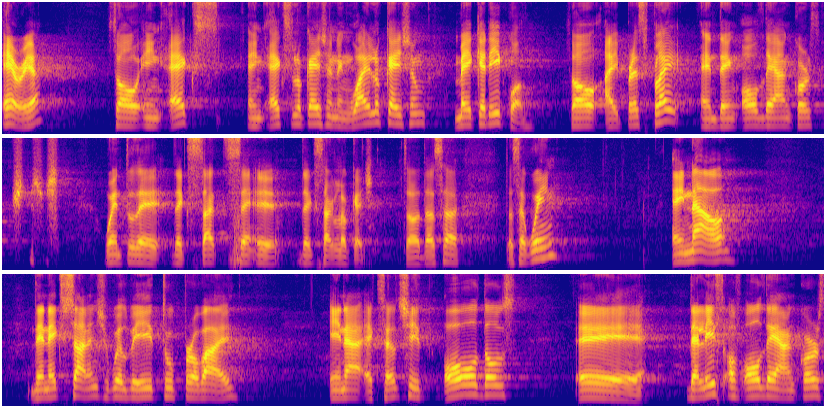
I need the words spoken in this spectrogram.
area, so in X, in X location and Y location, make it equal. So I press play, and then all the anchors went to the, the, exact, uh, the exact location. So that's a, that's a win. And now, the next challenge will be to provide in an Excel sheet all those, uh, the list of all the anchors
